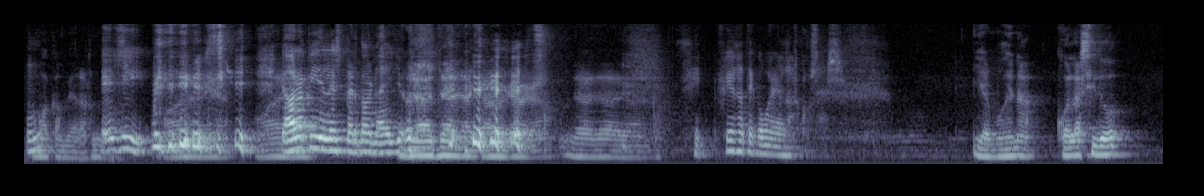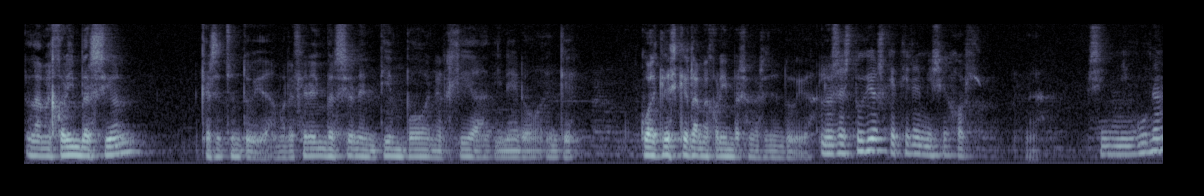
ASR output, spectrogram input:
¿Cómo ha cambiado el asunto? ¿Mm? Eh, sí, Madre sí. madre Y ahora pídeles perdón a ellos. Ya, ya, ya, claro, claro. Sí, fíjate cómo eran las cosas. Y Almudena, ¿cuál ha sido la mejor inversión que has hecho en tu vida? Me refiero a inversión en tiempo, energía, dinero, ¿en qué? ¿Cuál crees que es la mejor inversión que has hecho en tu vida? Los estudios que tienen mis hijos. Sin ninguna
